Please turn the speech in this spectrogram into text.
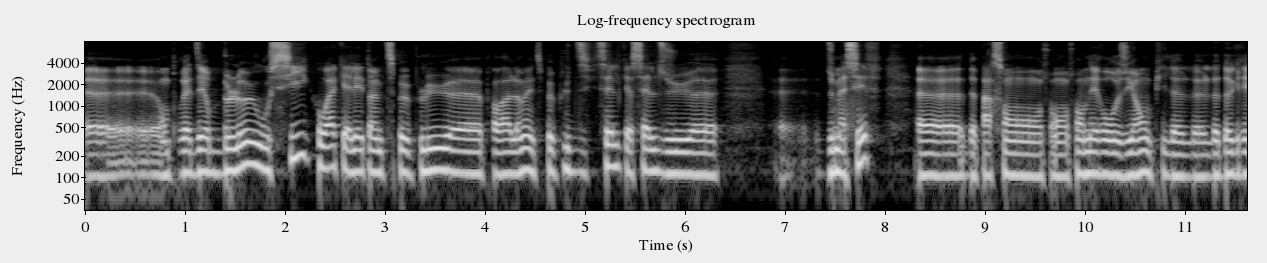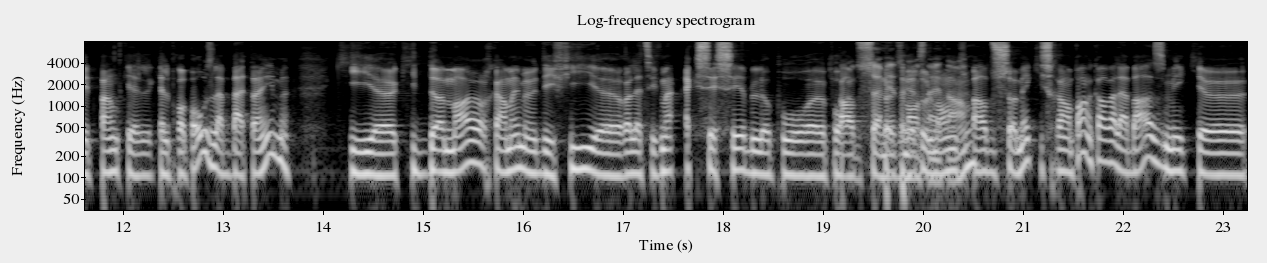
Euh, on pourrait dire bleu aussi, quoi qu'elle est un petit peu plus, euh, probablement un petit peu plus difficile que celle du, du massif. De par son, son, érosion puis le, degré de pente qu'elle propose, la baptême, qui, euh, qui, demeure quand même un défi euh, relativement accessible pour, pour du sommet du tout le monde, qui part du sommet, qui ne se rend pas encore à la base, mais qu'on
